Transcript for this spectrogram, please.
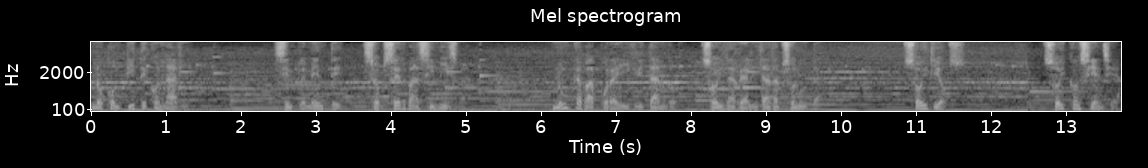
No compite con nadie. Simplemente, se observa a sí misma. Nunca va por ahí gritando, soy la realidad absoluta. Soy Dios. Soy conciencia.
